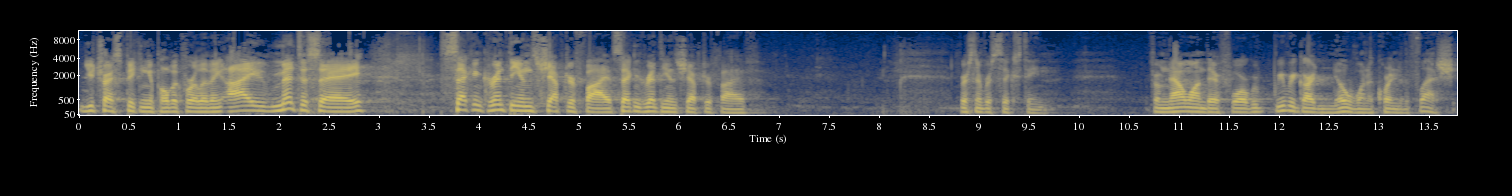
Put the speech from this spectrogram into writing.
You try speaking in public for a living. I meant to say Second Corinthians chapter 5. 2 Corinthians chapter 5. Verse number 16. From now on, therefore, we regard no one according to the flesh.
